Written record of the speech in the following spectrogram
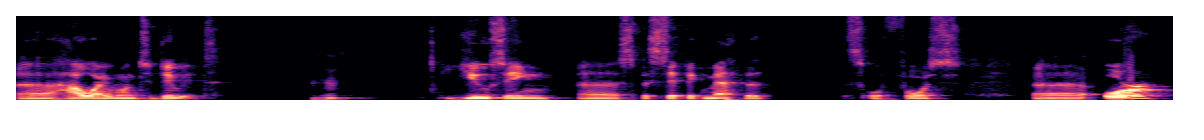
uh, how I want to do it? Mhm. Using uh, specific methods or force, uh, or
